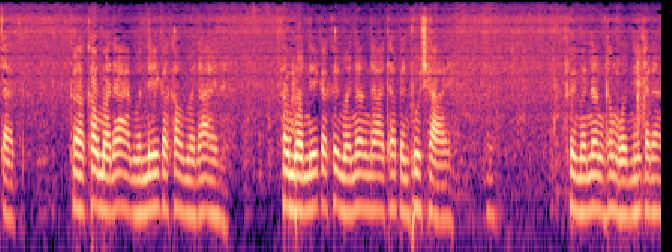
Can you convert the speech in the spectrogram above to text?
แต่ก็เข้ามาได้บนนี้ก็เข้ามาได้นะ ข้างบนนี้ก็ขึ้นมานั่งได้ ถ้าเป็นผู้ชาย ขึ้นมานั่งข้างบนนี้ก็ได้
